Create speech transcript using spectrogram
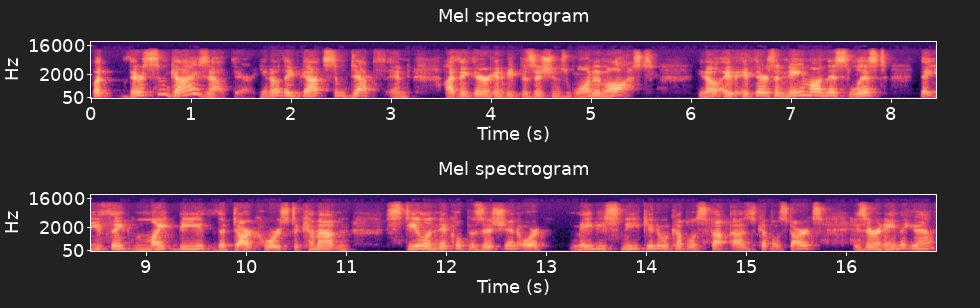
But there's some guys out there, you know, they've got some depth. And I think there are going to be positions won and lost. You know, if, if there's a name on this list that you think might be the dark horse to come out and steal a nickel position or maybe sneak into a couple of st- uh, a couple of starts, is there a name that you have?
